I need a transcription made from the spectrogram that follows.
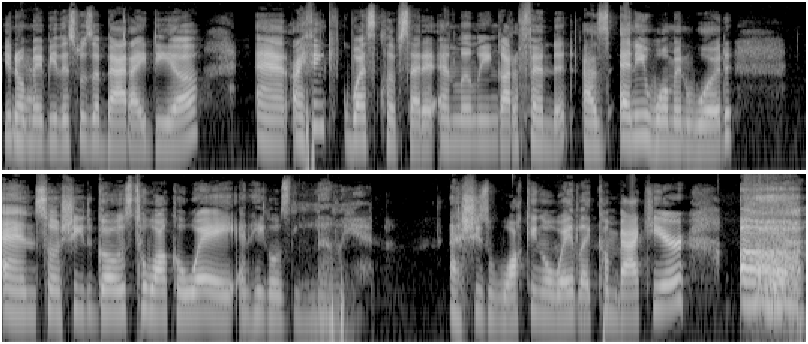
you know, Yeah. maybe this was a bad idea. And I think Westcliff said it and Lillian got offended, as any woman would. And so she goes to walk away and he goes, Lillian. As she's walking away, like, come back here. Ugh.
